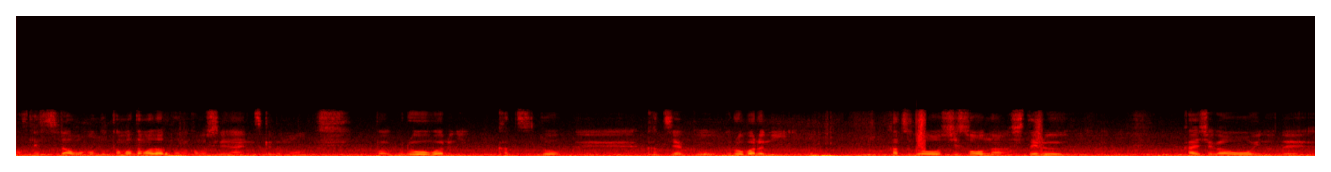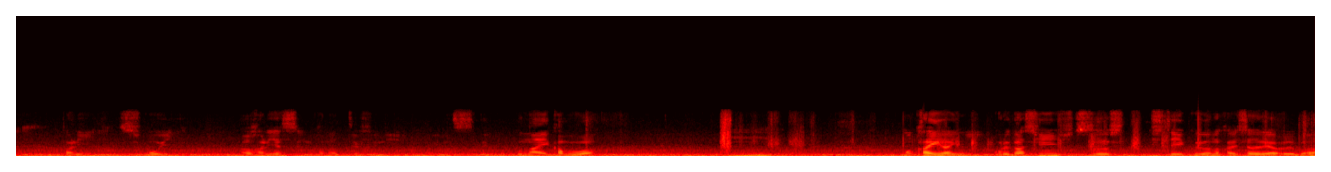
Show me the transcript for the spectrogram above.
まあ、テスラは本当たまたまだったのかもしれないんですけどもやっぱグローバルに活動、えー、活躍グローバルに活動しそうなしてる会社が多いのでやっぱりすごい上がりやすいのかなっていうふうに思いますで国内株は。うん、まあ、海外にこれから進出していくような会社であれば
